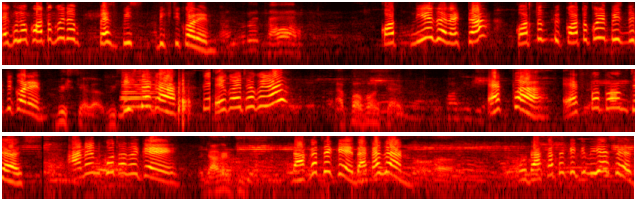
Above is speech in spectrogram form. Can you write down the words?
এগুলো কত করে পিস- বিক্রি করেন? কত নিয়ে যান একটা। কত কত করে পিস বিক্রি করেন? বিশ টাকা এগুলো ঠাকুর আপা পঞ্চাশ। এক পা এক পা পঞ্চাশ। আনেন কোথা থেকে? ঢাকা থেকে। ঢাকা যান? হ্যাঁ। ও ঢাকা থেকে কি নিয়ে আসেন?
